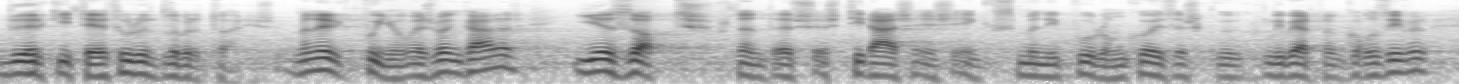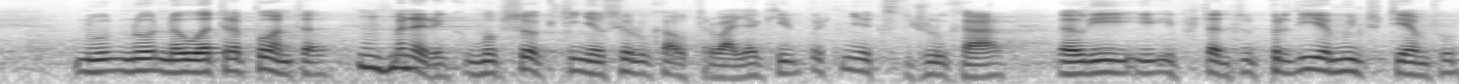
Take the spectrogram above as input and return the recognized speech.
de arquitetura de laboratórios. De maneira que punham as bancadas e as OTs, portanto, as, as tiragens em que se manipulam coisas que libertam corrosíveis, no, no, na outra ponta. Uhum. De maneira que uma pessoa que tinha o seu local de trabalho aqui, depois tinha que se deslocar ali e, e portanto, perdia muito tempo.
